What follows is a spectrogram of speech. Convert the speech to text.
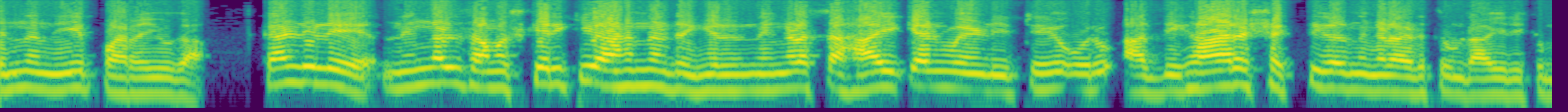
എന്ന് നീ പറയുക. കണ്ടില്ലേ നിങ്ങൾ സംസ്കരിക്കുകയാണെന്നുണ്ടെങ്കിൽ നിങ്ങളെ സഹായിക്കാൻ വേണ്ടിയിട്ട് ഒരു അധികാര ശക്തികൾ നിങ്ങളുടെ അടുത്തുണ്ടായിരിക്കും.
